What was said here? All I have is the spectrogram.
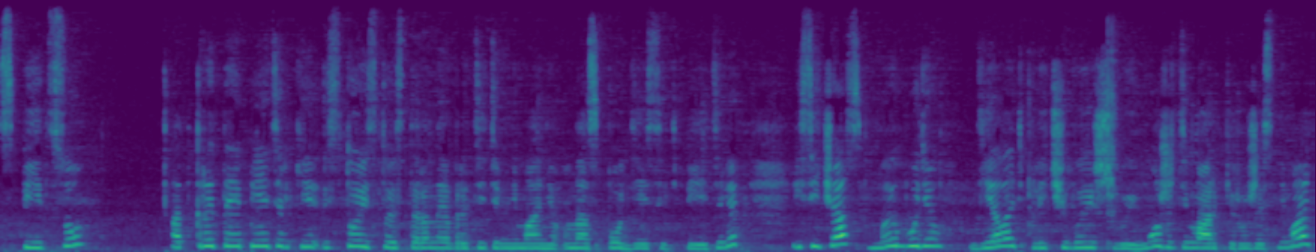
спицу открытые петельки. И с той и с той стороны, обратите внимание, у нас по 10 петелек. И сейчас мы будем делать плечевые швы. Можете маркер уже снимать,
